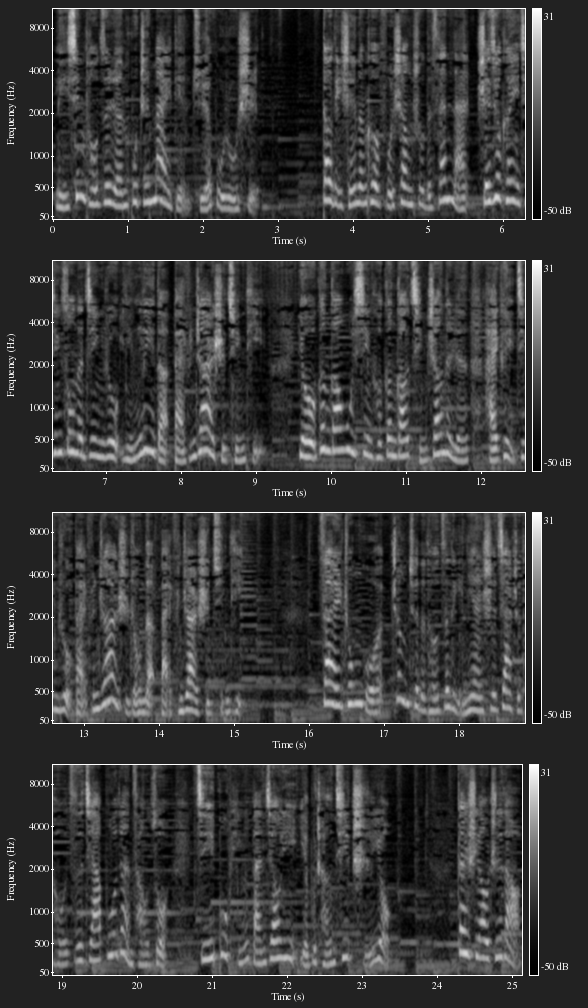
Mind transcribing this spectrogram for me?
理性投资人不知卖点，绝不入市。到底谁能克服上述的三难，谁就可以轻松的进入盈利的百分之二十群体。有更高悟性和更高情商的人，还可以进入百分之二十中的百分之二十群体。在中国，正确的投资理念是价值投资加波段操作，即不频繁交易，也不长期持有。但是要知道，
